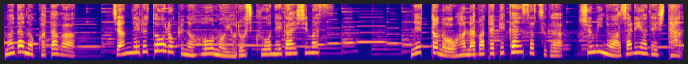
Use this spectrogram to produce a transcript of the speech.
まだの方は、チャンネル登録の方もよろしくお願いします。ネットのお花畑観察が趣味のアザリアでした。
